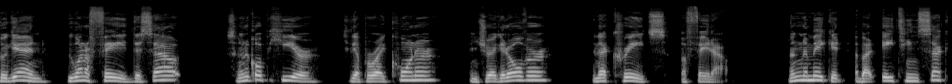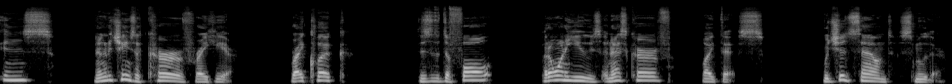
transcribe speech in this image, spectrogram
So again, we want to fade this out. So I'm going to go up here to the upper right corner and drag it over, and that creates a fade out. I'm going to make it about 18 seconds. And I'm going to change the curve right here. Right click. This is the default, but I want to use an S curve like this, which should sound smoother.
